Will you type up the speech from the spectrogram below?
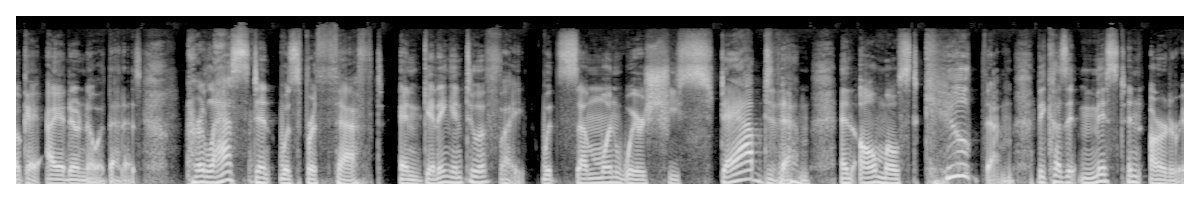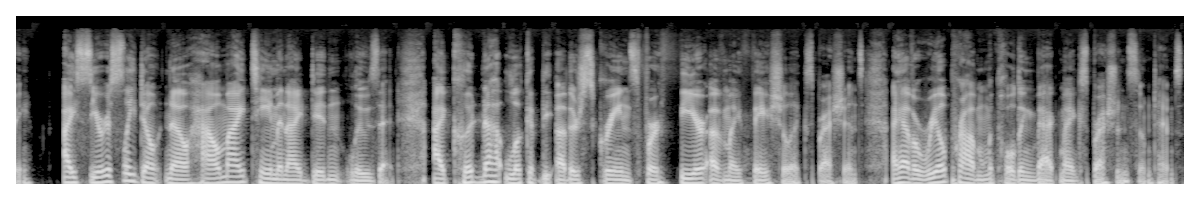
Okay, I don't know what that is. Her last stint was for theft and getting into a fight with someone where she stabbed them and almost killed them because it missed an artery. I seriously don't know how my team and I didn't lose it. I could not look at the other screens for fear of my facial expressions. I have a real problem with holding back my expressions sometimes.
